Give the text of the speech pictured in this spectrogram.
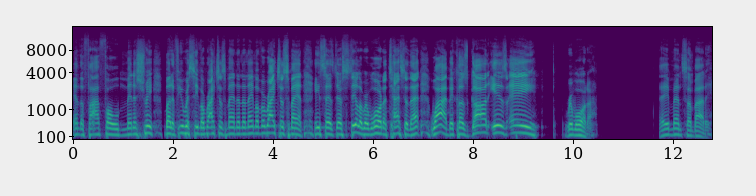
in the fivefold ministry, but if you receive a righteous man in the name of a righteous man, he says there's still a reward attached to that. Why? Because God is a rewarder. Amen, somebody.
